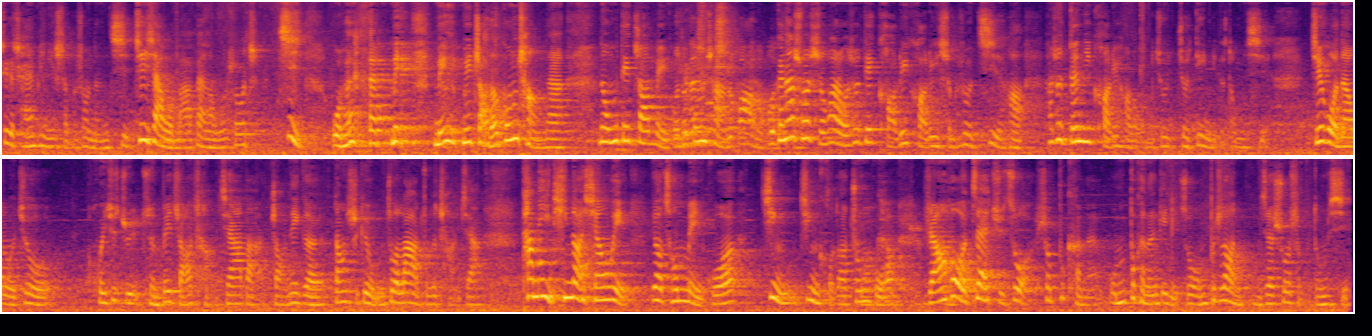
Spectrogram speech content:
这个产品，你什么时候能寄？这下我麻烦了，我说寄，我们还 没没没找到工厂呢，那我们得找美国的工厂。我跟他说实话了，我说得考虑考虑什么时候寄哈。他说等你考虑好了，我们就就订你的东西。结果呢，我就。回去准准备找厂家吧，找那个当时给我们做蜡烛的厂家。他们一听到香味要从美国进进口到中国，然后再去做，说不可能，我们不可能给你做，我们不知道你在说什么东西。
